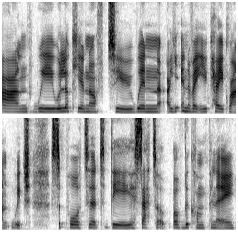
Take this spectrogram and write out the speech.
And we were lucky enough to win an Innovate UK grant, which supported the setup of the company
